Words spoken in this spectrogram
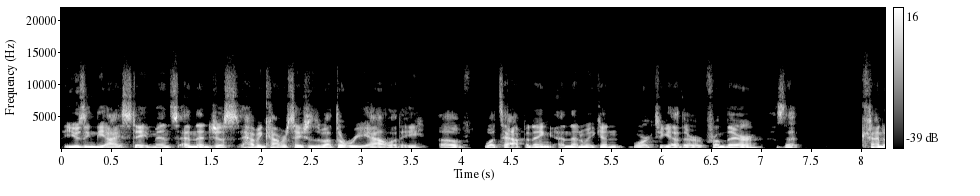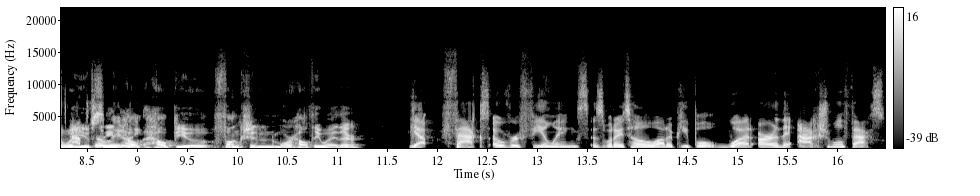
using the I statements and then just having conversations about the reality of what's happening, and then we can work together from there. Is that kind of what Absolutely. you've seen help help you function in a more healthy way there? Yeah, facts over feelings is what I tell a lot of people. What are the actual facts?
